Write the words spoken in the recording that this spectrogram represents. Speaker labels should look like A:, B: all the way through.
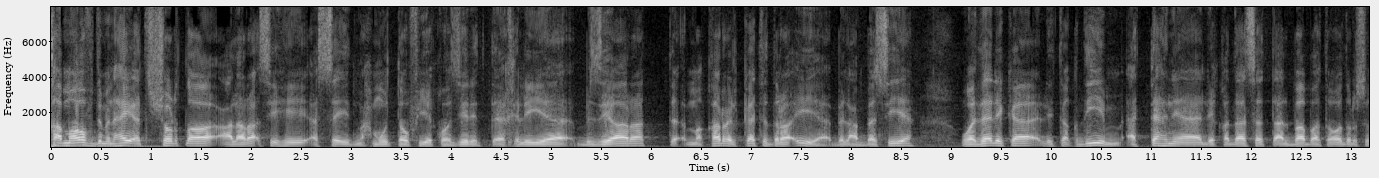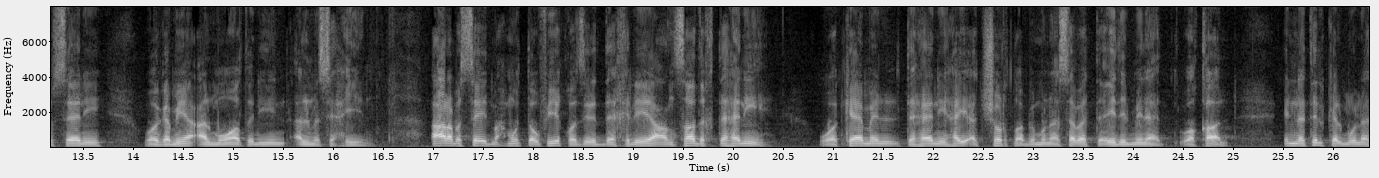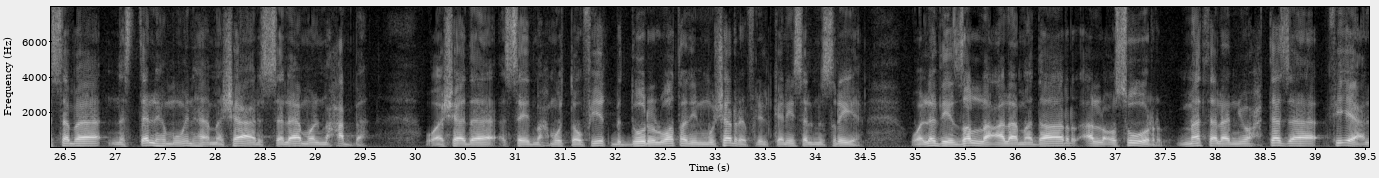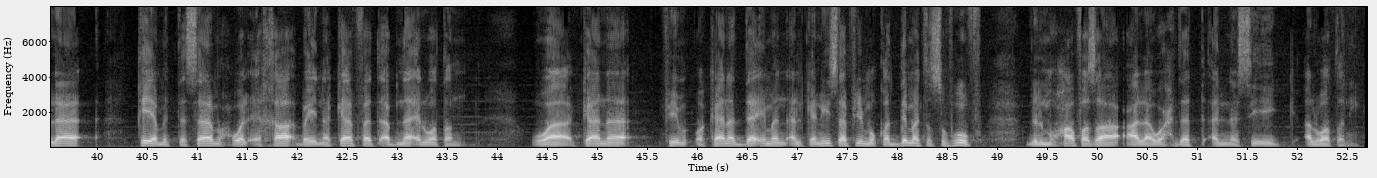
A: قام وفد من هيئة الشرطة على رأسه السيد محمود توفيق وزير الداخلية بزيارة مقر الكاتدرائية بالعباسية وذلك لتقديم التهنئة لقداسة البابا تودرس الثاني وجميع المواطنين المسيحيين. أعرب السيد محمود توفيق وزير الداخلية عن صادق تهانيه وكامل تهاني هيئة الشرطة بمناسبة عيد الميلاد وقال إن تلك المناسبة نستلهم منها مشاعر السلام والمحبة وأشاد السيد محمود توفيق بالدور الوطني المشرف للكنيسة المصرية والذي ظل على مدار العصور مثلا يحتذى في إعلاء قيم التسامح والإخاء بين كافة أبناء الوطن. وكان في وكانت دائما الكنيسة في مقدمة الصفوف للمحافظة على وحدة النسيج الوطني.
